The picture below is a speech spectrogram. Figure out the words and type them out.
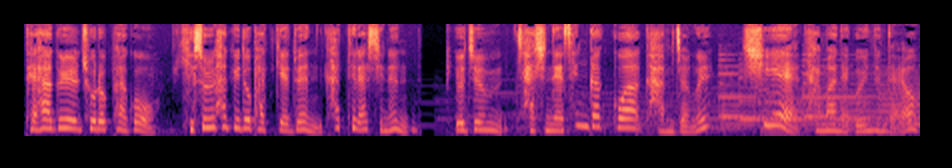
대학을 졸업하고 기술 학위도 받게 된 카티라 씨는 요즘 자신의 생각과 감정을 시에 담아내고 있는데요.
